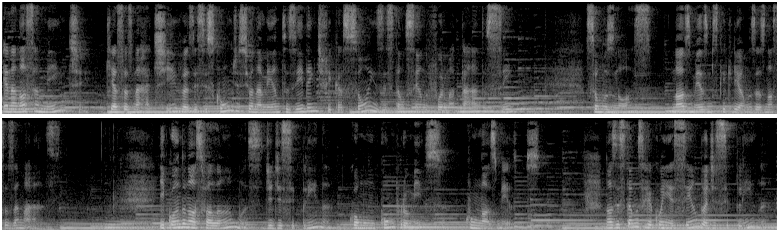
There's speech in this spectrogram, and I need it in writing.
é na nossa mente que essas narrativas, esses condicionamentos e identificações estão sendo formatados, sim, somos nós, nós mesmos que criamos as nossas amarras. E quando nós falamos de disciplina como um compromisso com nós mesmos, nós estamos reconhecendo a disciplina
